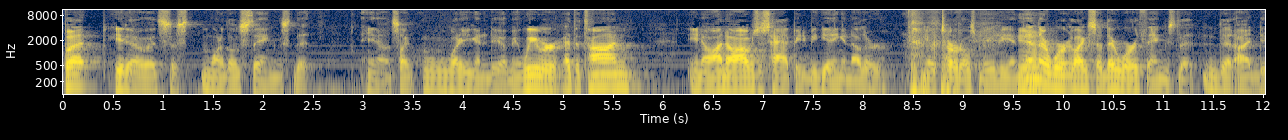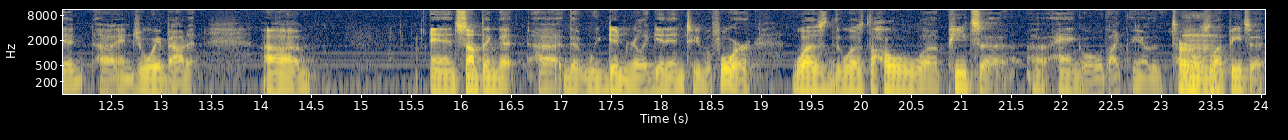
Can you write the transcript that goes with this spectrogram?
but you know, it's just one of those things that you know, it's like, what are you going to do? I mean, we were at the time. You know, I know I was just happy to be getting another you know Turtles movie, and, Yeah. and there were, like I said, there were things that that I did uh, enjoy about it, um, and something that uh, that we didn't really get into before was the, was the whole uh, pizza uh, angle. Like you know, the turtles Mm. love pizza.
